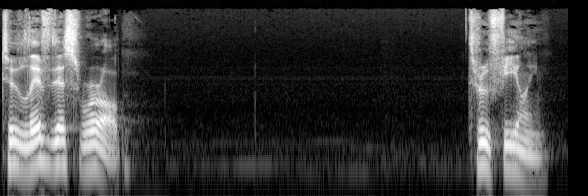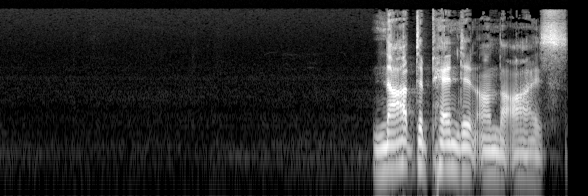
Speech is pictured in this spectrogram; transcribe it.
to live this world through feeling. not dependent on the eyes.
